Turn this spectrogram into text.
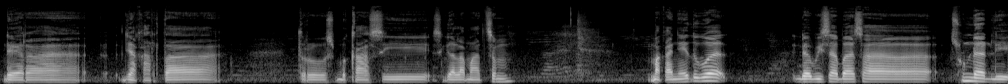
daerah Jakarta terus Bekasi segala macem. Makanya itu gue nggak bisa bahasa Sunda di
